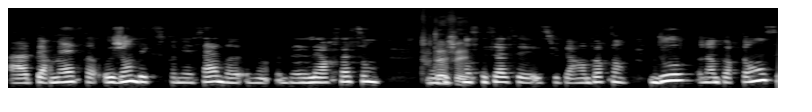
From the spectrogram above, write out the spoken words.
à permettre aux gens d'exprimer ça de, leur façon. Tout à fait. Je pense que ça, c'est super important. D'où l'importance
